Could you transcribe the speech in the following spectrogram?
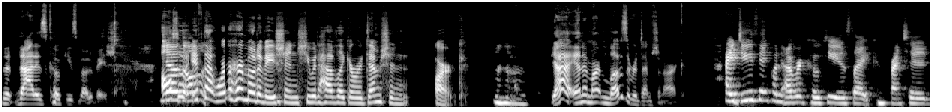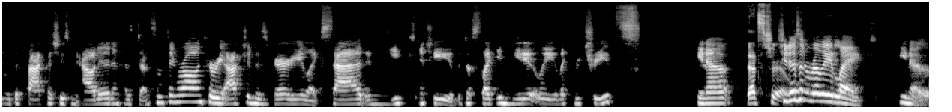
that that is Cokie's motivation? No, also the if that were her motivation, she would have like a redemption arc. Mhm. Yeah, Ann M. Martin loves a redemption arc. I do think whenever Cokie is like confronted with the fact that she's been outed and has done something wrong, her reaction is very like sad and meek, and she just like immediately like retreats. You know, That's true. she doesn't really like you know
